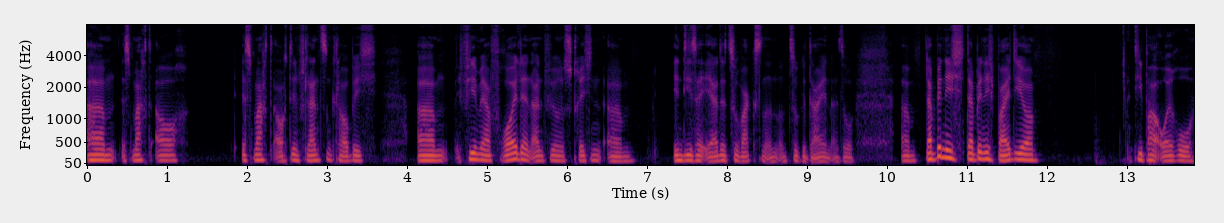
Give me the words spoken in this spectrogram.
ähm, es macht auch, es macht auch den Pflanzen, glaube ich, ähm, viel mehr Freude in Anführungsstrichen ähm, in dieser Erde zu wachsen und, und zu gedeihen. Also ähm, da bin ich, da bin ich bei dir. Die paar Euro,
